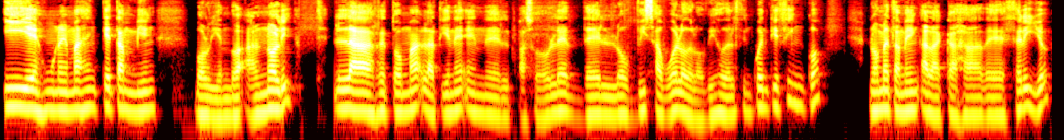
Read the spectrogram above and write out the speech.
Y es una imagen que también, volviendo al Noli, la retoma, la tiene en el pasodoble de los bisabuelos de los viejos del 55. Nombre también a la caja de cerillo,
